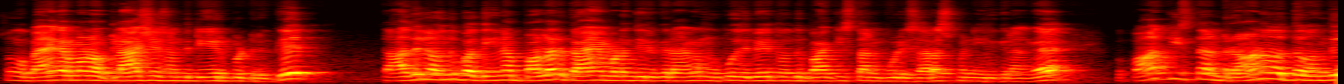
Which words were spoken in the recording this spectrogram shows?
ஸோ அவங்க பயங்கரமான ஒரு கிளாஷஸ் வந்துட்டு ஏற்பட்டிருக்கு. அதில் வந்து பார்த்தீங்கன்னா பலர் காயமடைஞ்சிருக்கிறாங்க. முப்பது பேர்த்து வந்து பாகிஸ்தான் போலீஸ் அரெஸ்ட் பண்ணியிருக்கிறாங்க. இப்போ பாகிஸ்தான் ராணுவத்தை வந்து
